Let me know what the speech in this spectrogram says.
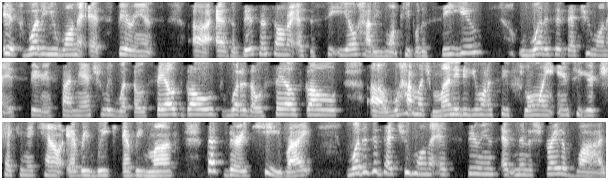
it's what do you want to experience uh, as a business owner, as the CEO? How do you want people to see you? What is it that you want to experience financially? What those sales goals? What are those sales goals? Uh, how much money do you want to see flowing into your checking account every week, every month? That's very key, right? What is it that you want to experience administrative wise,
